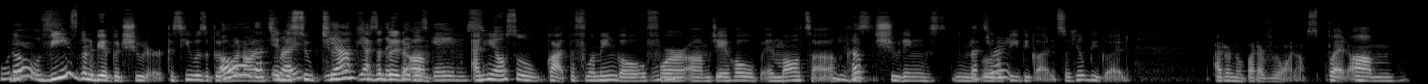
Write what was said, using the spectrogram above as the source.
Who knows? V's gonna be a good shooter because he was a good Oh, one on in right. the SOOP too. Yeah, yeah, He's a they good um, games. and he also got the flamingo for um J Hope in Malta because shooting you know, the little right. BB gun, so he'll be good. I don't know about everyone else, but um,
